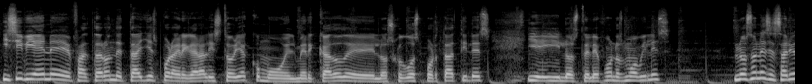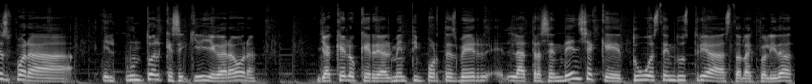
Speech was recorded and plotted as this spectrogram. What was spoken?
Y si bien eh, faltaron detalles por agregar a la historia como el mercado de los juegos portátiles y, los teléfonos móviles, no son necesarios para el punto al que se quiere llegar ahora, ya que lo que realmente importa es ver la trascendencia que tuvo esta industria hasta la actualidad.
